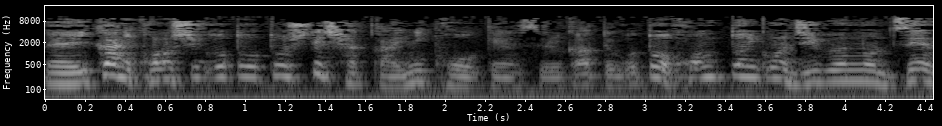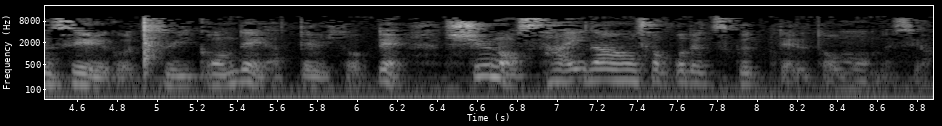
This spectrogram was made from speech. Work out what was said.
えー、いかにこの仕事を通して社会に貢献するかということを本当にこの自分の全勢力をつぎ込んでやってる人って、主の祭壇をそこで作ってると思うんですよ。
